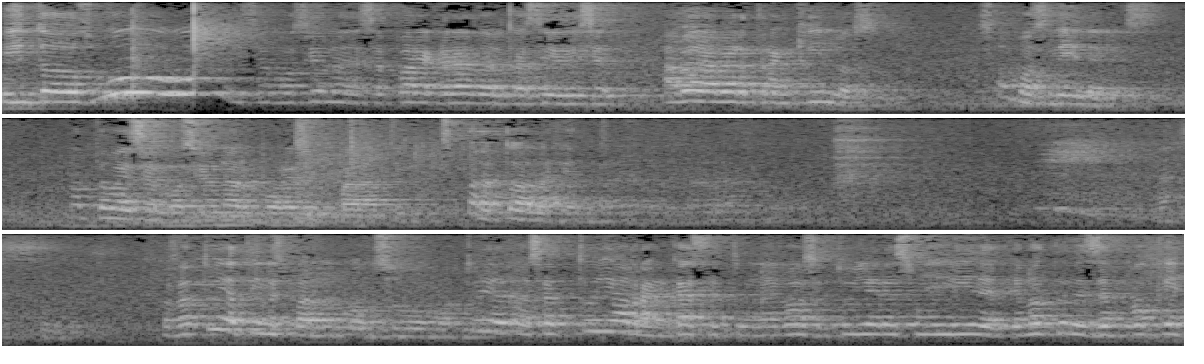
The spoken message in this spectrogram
Y todos, ¡uh! uh", y se emocionan y se para Gerardo del Castillo y dice, a ver, a ver, tranquilos, somos líderes, no te vayas a emocionar por eso para ti, es para toda la gente. O sea, tú ya tienes para un consumo, tú ya, o sea, tú ya arrancaste tu negocio, tú ya eres un líder, que no te desenfoque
